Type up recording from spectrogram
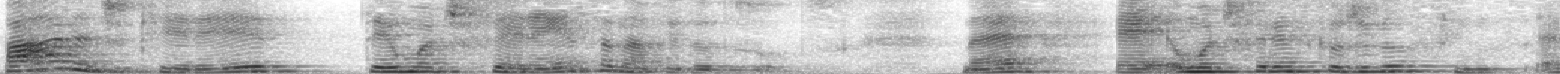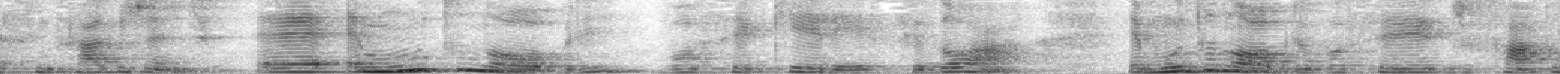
Para de querer ter uma diferença na vida dos outros. né? É uma diferença que eu digo assim, é assim sabe, gente? É, é muito nobre você querer se doar. É muito nobre você, de fato,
